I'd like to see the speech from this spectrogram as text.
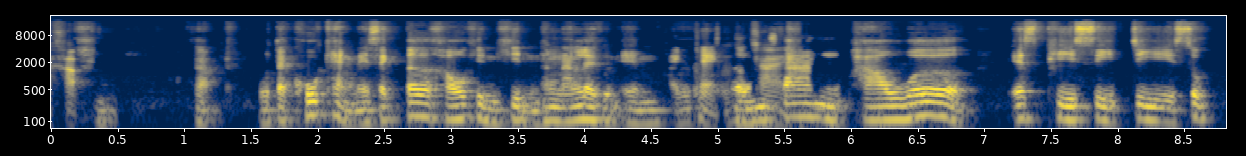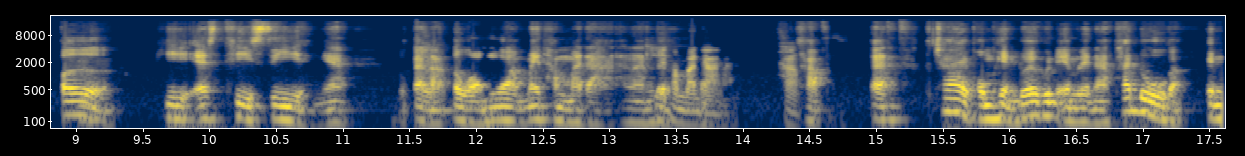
นะครับครับโอ้แต่คู่แข่งใน sector เขาหินหินทั้งนั้นเลยคุณเอ็มแข็งแข็งสร้าง power SPCG super PSTC อย่างเงี้ย แต่ละตัวนี่ว่าไม่ธรรมดาทั้งนั้นเลยธรรมดาครับครับ แต่ใช่ผมเห็นด้วยคุณเอ็มเลยนะ ถ้าดูแบบเป็น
